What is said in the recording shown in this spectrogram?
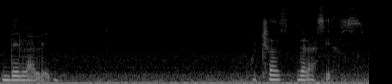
de la ley. Muchas gracias.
